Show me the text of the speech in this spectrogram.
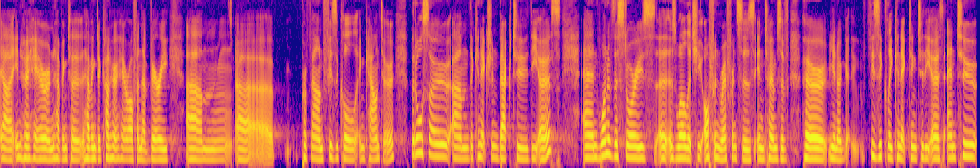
uh, in her hair and having to having to cut her hair off and that very um, uh, profound physical encounter, but also um, the connection back to the earth. And one of the stories uh, as well that she often references in terms of her, you know, physically connecting to the earth and to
